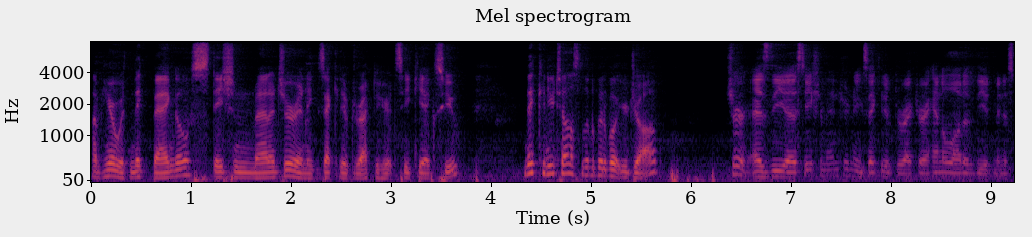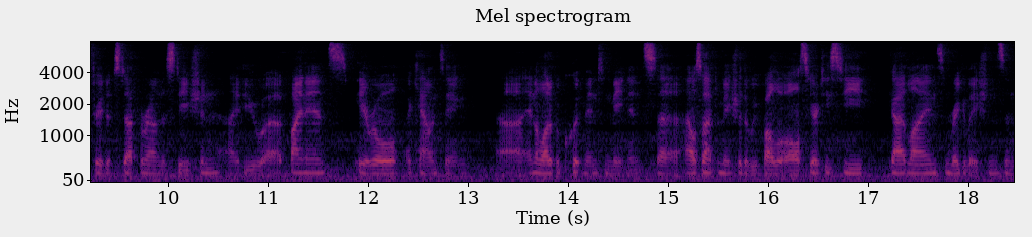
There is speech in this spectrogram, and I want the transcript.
I'm here with Nick Bango, station manager and executive director here at CKXU. Nick, can you tell us a little bit about your job? Sure. As the uh, station manager and executive director, I handle a lot of the administrative stuff around the station. I do uh, finance, payroll, accounting, uh, and a lot of equipment and maintenance. Uh, I also have to make sure that we follow all CRTC guidelines and regulations and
